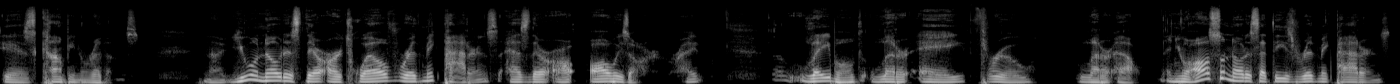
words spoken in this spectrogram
is Comping Rhythms. Now, you will notice there are 12 rhythmic patterns, as there are, always are, right? Labeled letter A through letter L. And you will also notice that these rhythmic patterns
